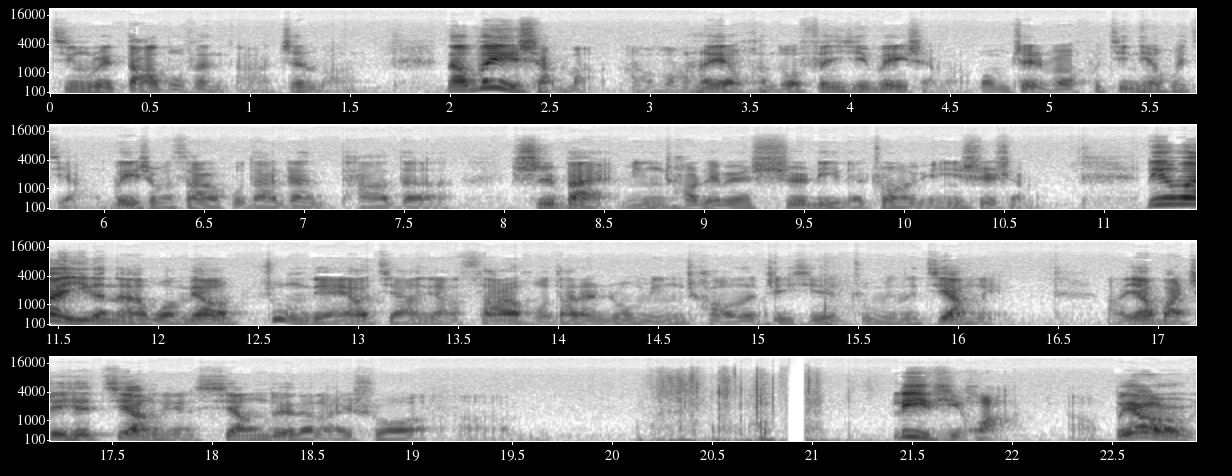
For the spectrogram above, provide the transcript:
精锐大部分啊阵亡。那为什么啊？网上也有很多分析，为什么？我们这里边会今天会讲为什么萨尔浒大战它的失败，明朝这边失利的重要原因是什么？另外一个呢，我们要重点要讲讲萨尔浒大战中明朝的这些著名的将领啊，要把这些将领相对的来说啊立体化啊，不要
